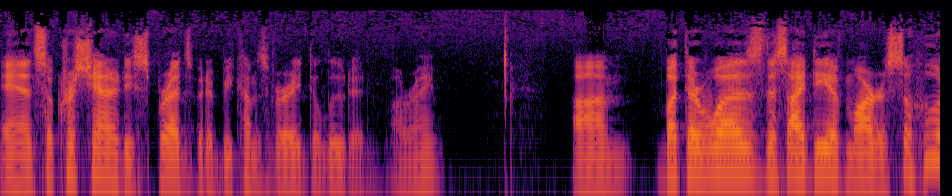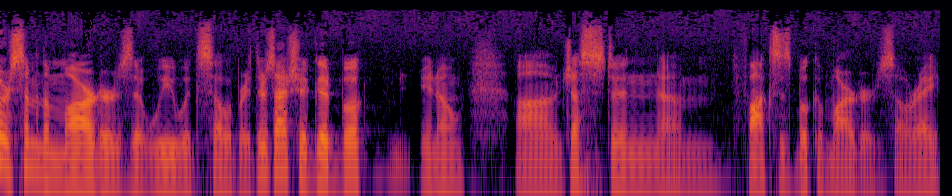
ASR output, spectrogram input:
And so Christianity spreads, but it becomes very diluted, all right? Um, but there was this idea of martyrs. So, who are some of the martyrs that we would celebrate? There's actually a good book, you know, um, Justin um, Fox's Book of Martyrs, all right?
